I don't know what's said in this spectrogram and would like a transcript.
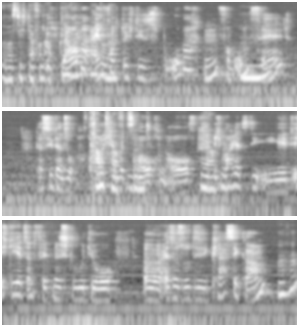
was dich davon abgehalten hat? Ich glaube einfach oder? durch dieses Beobachten vom mhm. Umfeld, mhm. dass sie dann so, oh, ich höre mit Rauchen auf, ja. ich mache jetzt Diät, ich gehe jetzt ins Fitnessstudio, äh, also so die Klassiker. Mhm.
